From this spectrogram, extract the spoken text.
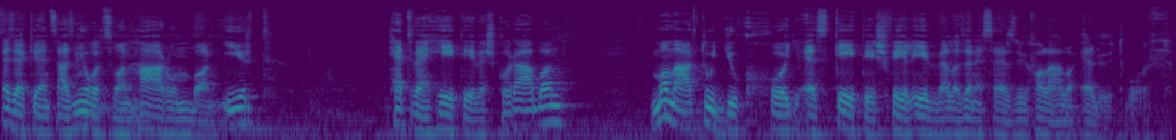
1983-ban írt, 77 éves korában, Ma már tudjuk, hogy ez két és fél évvel a zeneszerző halála előtt volt.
